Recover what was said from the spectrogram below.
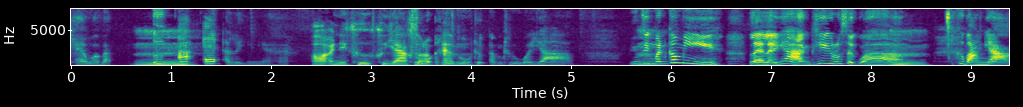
แค่ว่าแบบอือึม อะแอะอะไรอย่างเงี้ยฮะ อ๋อ อันนี้คือ คือยากถืสำอหรับว่าแอมถือถือแอมถือว่ายาก จอืริง ม ๆ มันก็มีหลาย ๆ อย่างที่รู้สึกว่า อืม คือบางอย่าง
